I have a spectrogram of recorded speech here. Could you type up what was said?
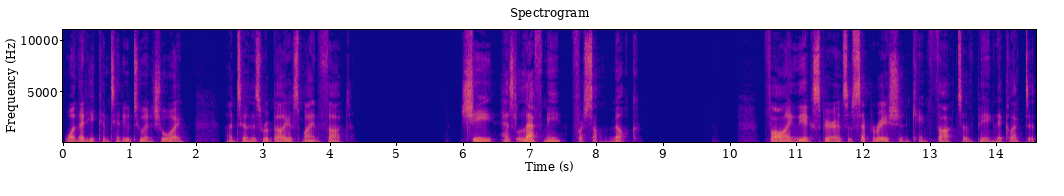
one that he continued to enjoy until his rebellious mind thought, She has left me for some milk. Following the experience of separation came thoughts of being neglected,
